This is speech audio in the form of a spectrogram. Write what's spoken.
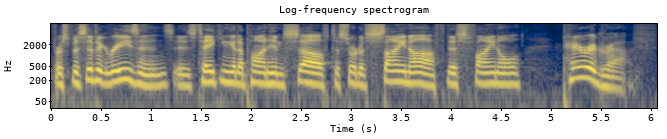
for specific reasons, is taking it upon himself to sort of sign off this final paragraph.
